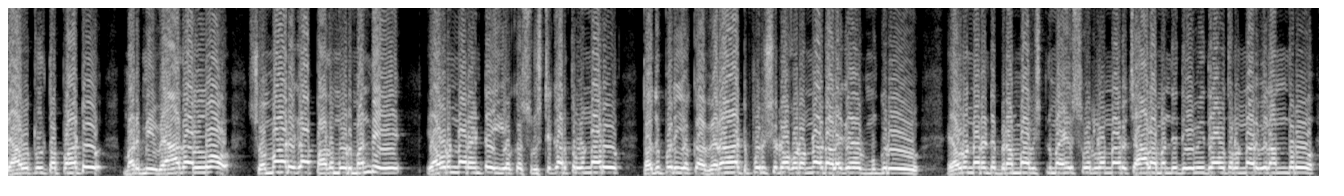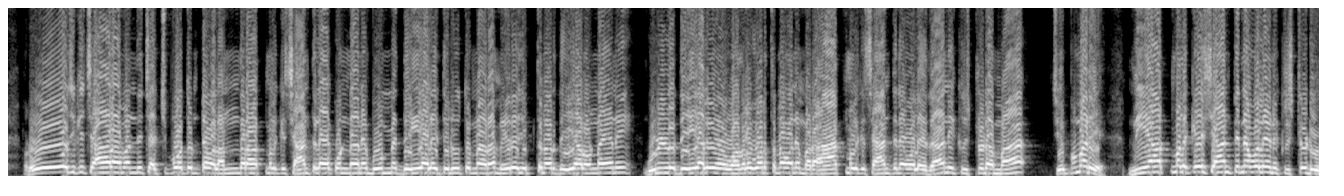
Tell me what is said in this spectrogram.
దేవతలతో పాటు మరి మీ వేదాల్లో సుమారుగా పదమూడు మంది ఎవరున్నారంటే ఈ యొక్క సృష్టికర్తలు ఉన్నారు తదుపరి యొక్క విరాట్ పురుషుడు ఒకడు ఉన్నాడు అలాగే ముగ్గురు ఎవరున్నారంటే బ్రహ్మ విష్ణు మహేశ్వరులు ఉన్నారు చాలా మంది దేవీ దేవతలు ఉన్నారు వీళ్ళందరూ రోజుకి చాలా మంది చచ్చిపోతుంటే వాళ్ళందరూ ఆత్మలకి శాంతి లేకుండానే భూమి మీద దెయ్యాలే తిరుగుతున్నారా? మీరే చెప్తున్నారు దెయ్యాలు ఉన్నాయని. గుళ్ళు దెయ్యాలు వదలగొడుతున్నామని మరి ఆత్మలకి శాంతినివ్వలేదా నీ కృష్ణుడమ్మా? చెప్పు మరి నీ ఆత్మలకే శాంతినివ్వలేని కృష్ణుడు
